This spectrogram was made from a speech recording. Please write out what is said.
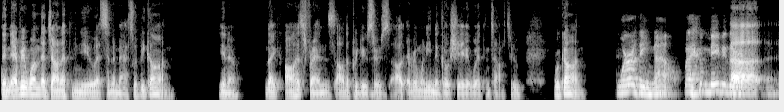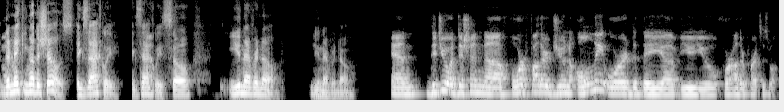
then everyone that Jonathan knew at Cinemax would be gone. You know, like all his friends, all the producers, all, everyone he negotiated with and talked to, were gone. Where are they now? Maybe they're uh, they're making other shows. Exactly, exactly. Yeah. So you never know. You never know. And did you audition uh, for Father Jun only, or did they uh, view you for other parts as well?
